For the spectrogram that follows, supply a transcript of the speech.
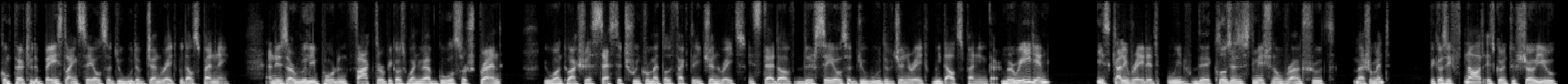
compared to the baseline sales that you would have generated without spending. And this is a really important factor because when you have Google search brand, you want to actually assess the true incremental effect that it generates instead of the sales that you would have generated without spending there. Meridian is calibrated with the closest estimation of ground truth measurement, because if not, it's going to show you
